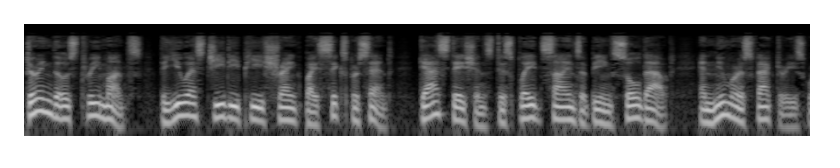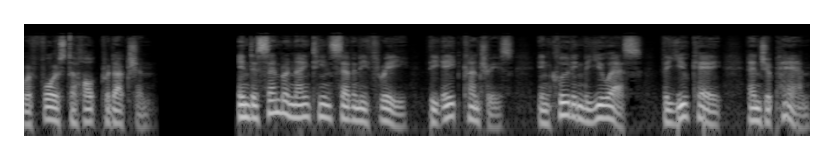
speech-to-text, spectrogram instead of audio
During those three months, the U.S. GDP shrank by 6%, gas stations displayed signs of being sold out, and numerous factories were forced to halt production. In December 1973, the eight countries, including the U.S., the UK, and Japan,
